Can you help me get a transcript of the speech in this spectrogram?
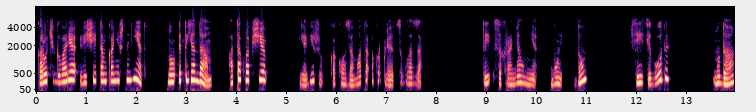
Короче говоря, вещей там, конечно, нет, но это я дам. А так вообще... Я вижу, как у Азамата округляются глаза. Ты сохранял мне мой дом? Все эти годы? Ну да.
